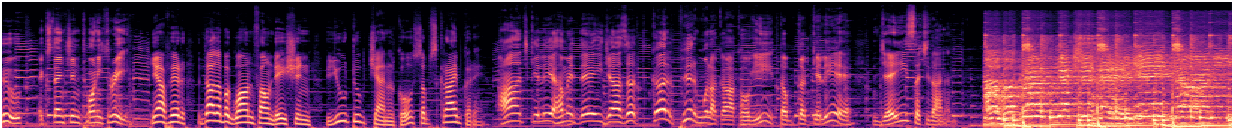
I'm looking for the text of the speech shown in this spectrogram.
two extension twenty three या फिर Dada Bhagwan foundation YouTube channel को सब्सक्राइब करें। आज के लिए हमें दे इजाज़त। कल फिर मुलाकात होगी। तब तक के लिए जय सचिदानंद प्रत्यक्ष है ये ज्ञानी।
